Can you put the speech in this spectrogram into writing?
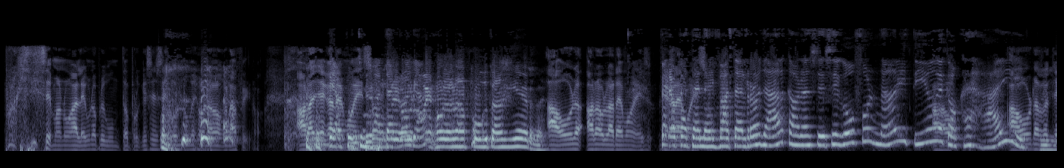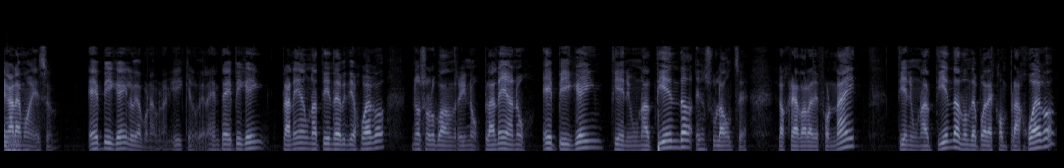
Porque dice Manual, es una pregunta, ¿por qué ese segundo no mejora los gráficos? Ahora llegaremos a puto eso. Battle Royale. mejor una puta mierda. Ahora, ahora hablaremos de eso. Pero que a tenéis Battle Royale, que ahora es ese Go Fortnite, tío, de que Ahora- os quejáis. Ahora Sí. llegaremos a eso. Epic Games, lo voy a poner por aquí, que lo vea la gente de Epic Games, planea una tienda de videojuegos, no solo para Android, no, planea no. Epic Games tiene una tienda en su launcher. Los creadores de Fortnite tienen una tienda donde puedes comprar juegos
